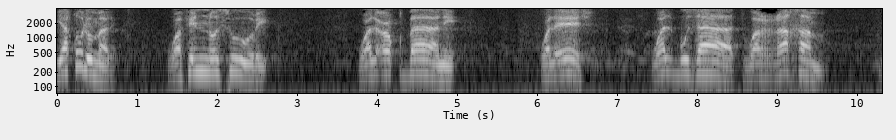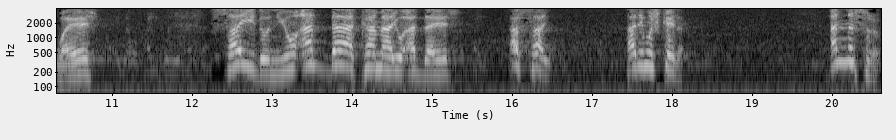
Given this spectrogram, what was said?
يقول مالك وفي النسور والعقبان والإيش؟ والبزات والرخم وإيش؟ صيد يؤدى كما يؤدى إيش؟ الصيد. هذه مشكلة. النسر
